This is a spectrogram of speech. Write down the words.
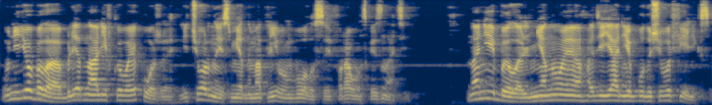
У нее была бледно-оливковая кожа и черные с медным отливом волосы фараонской знати. На ней было льняное одеяние будущего Феникса.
